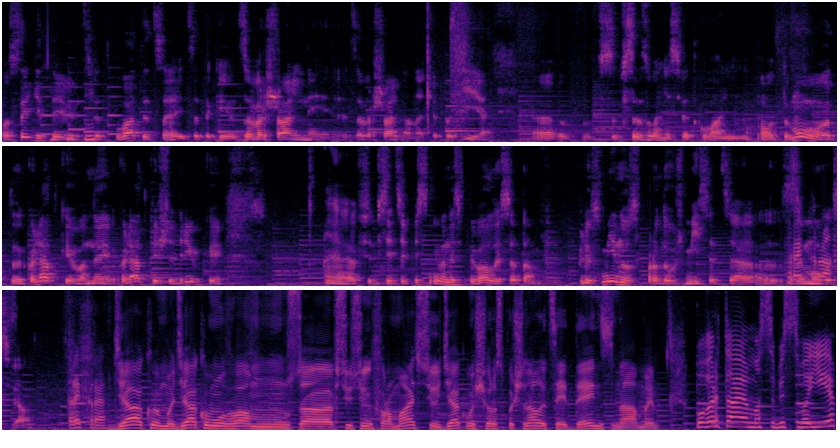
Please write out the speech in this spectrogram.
посидіти, відсвяткувати це. І це такий от завершальний, завершальна, наче подія е, в, в, сезоні святкувальному. От, тому от колядки, вони колядки, щедрівки. Е, Всі, всі ці пісні вони співалися там плюс-мінус впродовж місяця зимових свят. Прекрасно. Дякуємо, дякуємо вам за всю цю інформацію. Дякуємо, що розпочинали цей день з нами. Повертаємо собі свої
